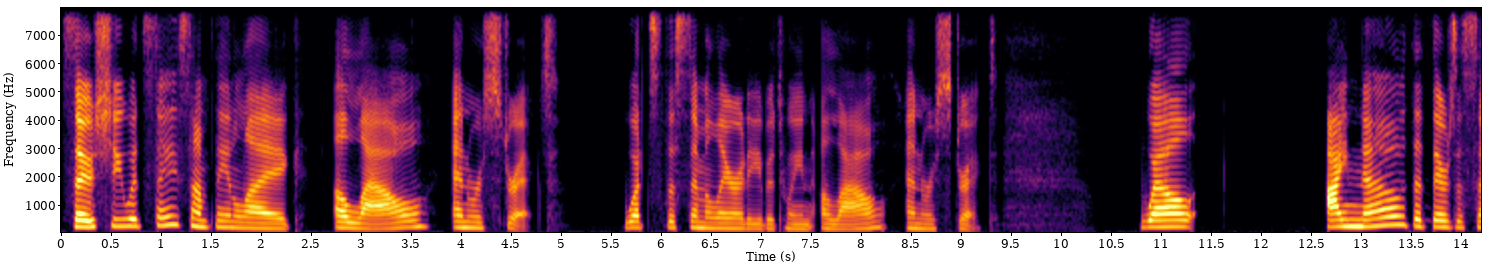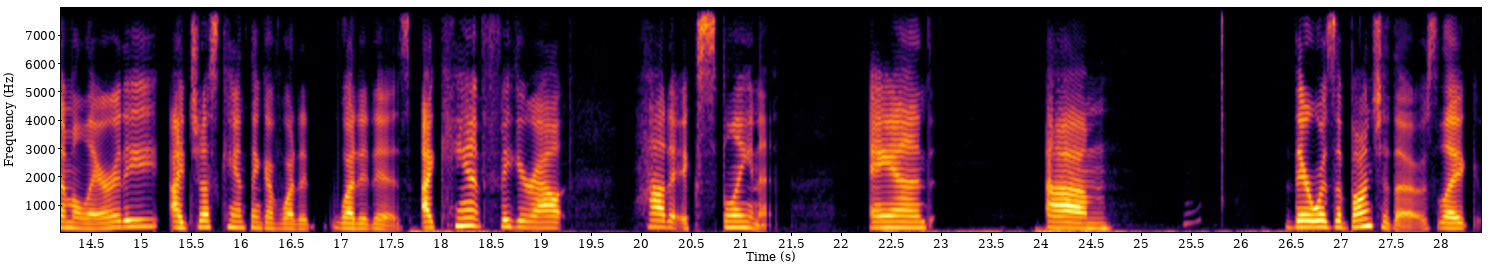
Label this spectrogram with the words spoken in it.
So she would say something like allow and restrict. What's the similarity between allow and restrict? Well, I know that there's a similarity. I just can't think of what it what it is. I can't figure out how to explain it. And um there was a bunch of those. Like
